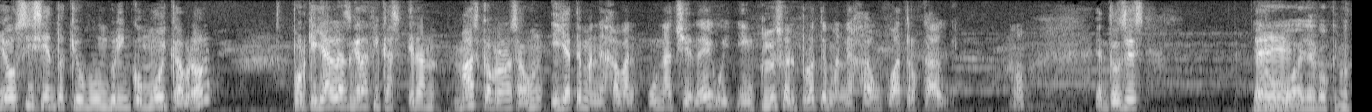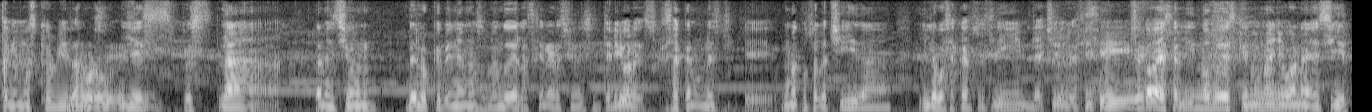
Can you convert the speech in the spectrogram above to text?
yo sí siento que hubo un brinco muy cabrón, porque ya las gráficas eran más cabronas aún y ya te manejaban un HD, güey. Incluso el Pro te maneja un 4K, güey, ¿no? Entonces, Pero Eh, hay algo que no tenemos que olvidar, no, gordo, sí, y sí. es pues la, la mención de lo que veníamos hablando de las generaciones anteriores, que sacan un eh, una consola chida y luego sacan su Slim, la chida y la Slim. Sí, Se acaba de salir, no dudes que en un año van a decir,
